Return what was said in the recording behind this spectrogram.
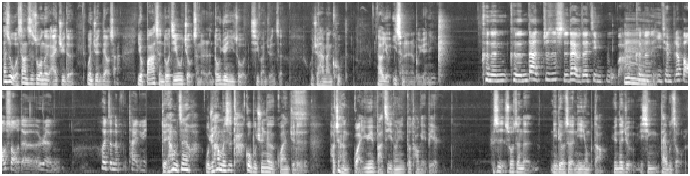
但是我上次做那个 IG 的问卷调查，有八成多，几乎九成的人都愿意做器官捐赠，我觉得还蛮酷的。然后有一成的人不愿意，可能可能大就是时代有在进步吧。嗯可能以前比较保守的人会真的不太愿意。对他们真的，我觉得他们是卡过不去那个关，觉得好像很怪，因为把自己的东西都掏给别人。可是说真的，你留着你也用不到，因为那就已经带不走了。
